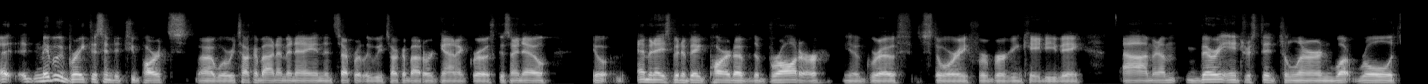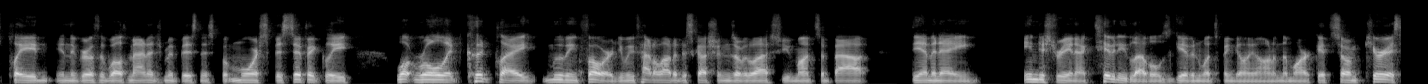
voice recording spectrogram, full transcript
Uh, uh, maybe we break this into two parts uh, where we talk about m&a and then separately we talk about organic growth because i know you know, M&A has been a big part of the broader, you know, growth story for Bergan KDV. Um, and I'm very interested to learn what role it's played in the growth of wealth management business, but more specifically, what role it could play moving forward. You know, we've had a lot of discussions over the last few months about the M&A industry and activity levels, given what's been going on in the market. So I'm curious,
